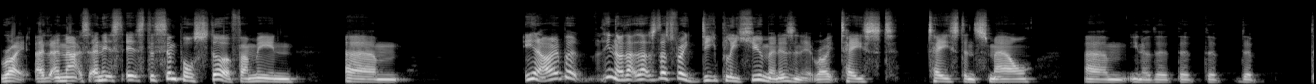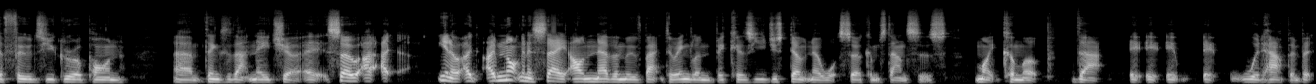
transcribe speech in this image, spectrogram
Right, and, and that's and it's it's the simple stuff. I mean, um, you know, but you know that, that's that's very deeply human, isn't it? Right, taste, taste and smell. Um, you know, the the the the the foods you grew up on um, things of that nature. Uh, so I, I you know, I, I'm not going to say I'll never move back to England because you just don't know what circumstances might come up that it, it, it would happen. But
